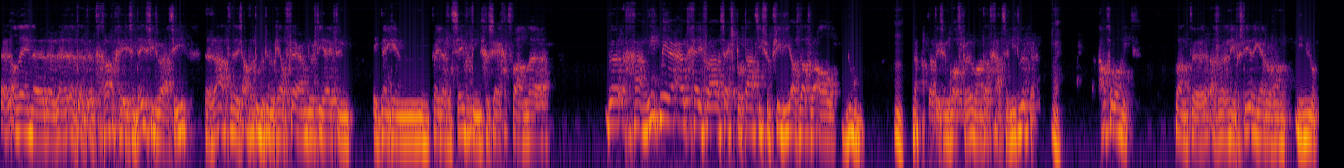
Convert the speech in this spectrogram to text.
Uh, alleen het, het, het, het, grappige is in deze situatie de raad is af en toe natuurlijk heel ferm, dus die heeft in, ik denk in 2017 gezegd van uh, we gaan niet meer uitgeven als exploitatiesubsidie als dat we al doen. Hm. Nou, dat is een gospel, want dat gaat ze niet lukken. Nee. Dat kan gewoon niet. Want uh, als we een investering hebben van, die nu op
